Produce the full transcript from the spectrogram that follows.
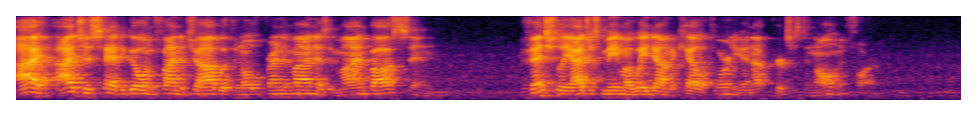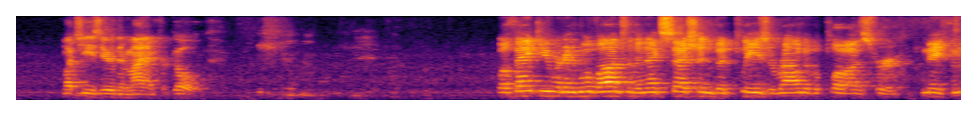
I I just had to go and find a job with an old friend of mine as a mine boss, and eventually I just made my way down to California and I purchased an almond farm. Much easier than mining for gold. Well, thank you. We're going to move on to the next session, but please, a round of applause for Nathan.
